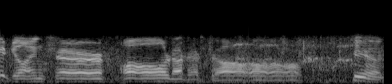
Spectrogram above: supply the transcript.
you doing, sir? Oh, da da da. Cheers.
